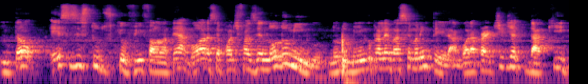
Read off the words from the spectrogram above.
Então, esses estudos que eu vi falando até agora, você pode fazer no domingo. No domingo para levar a semana inteira. Agora, a partir de daqui,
